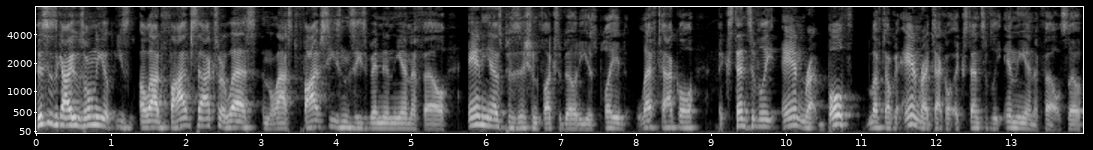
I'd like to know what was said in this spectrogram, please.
this is a guy who's only he's allowed five sacks or less in the last five seasons he's been in the NFL, and he has position flexibility. He has played left tackle extensively and right, both left tackle and right tackle extensively in the NFL. So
